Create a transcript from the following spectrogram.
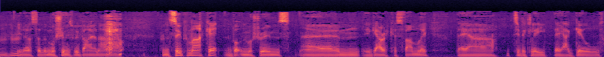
Mm-hmm. You know, so the mushrooms we buy on our, from the supermarket, the button mushrooms, um, the agaricus family, they are typically they are gilled.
